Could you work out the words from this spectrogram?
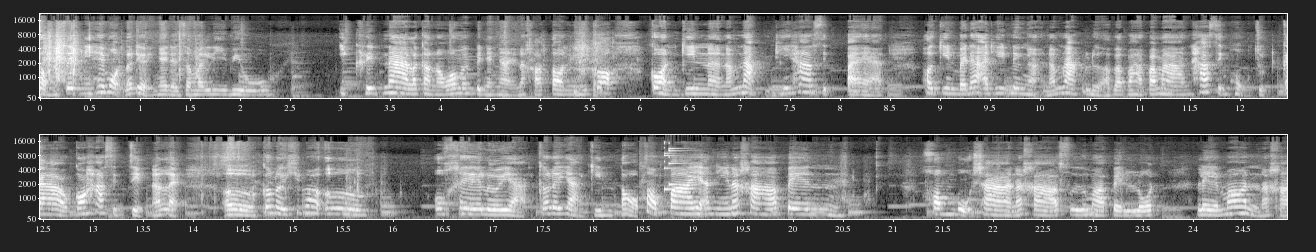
สองเซตนี้ให้หมดแล้วเดี๋ยวยังไงเดี๋ยวจะมารีวิวอีกคลิปหน้าแล้วกันนะว่ามันเป็นยังไงนะคะ ตอนนี้ก็ ก่อนกินน่ะน้ำหนักอยู่ที่ 58 พอกินไปได้อาทิตย์หนึ่งอะน้ำหนักเหลือประมาณประมาณ 56.9 ก็ 57 นั่นแหละ เออ ก็เลยคิดว่าเออโอเคเลยอะ ก็เลยอยากกินต่อ ต่อไปอันนี้นะคะเป็นคอมบูชานะคะ ซื้อมาเป็นรส เลมอนนะคะ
